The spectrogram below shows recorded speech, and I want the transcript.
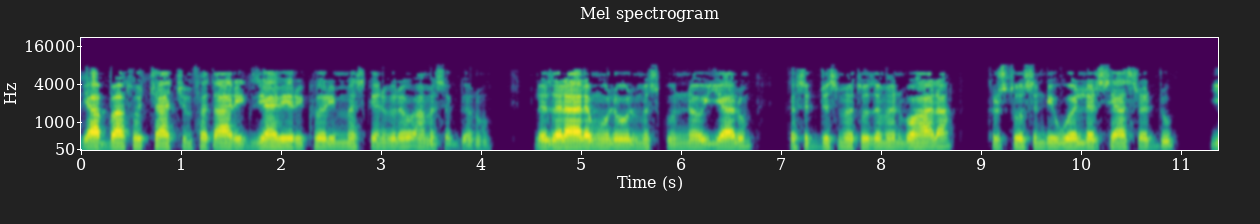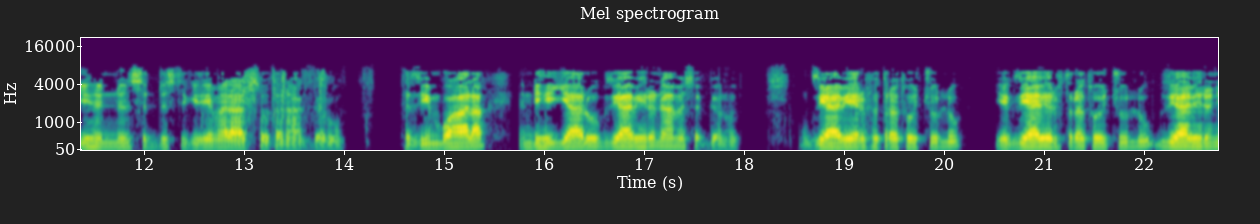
የአባቶቻችን ፈጣሪ እግዚአብሔር ይክበር ይመስገን ብለው አመሰገኑ። ለዘላለሙ ልውል ምስጉን ነው እያሉም ከስድስት መቶ ዘመን በኋላ ክርስቶስ እንዲወለድ ሲያስረዱ ይህንን ስድስት ጊዜ መላልሰው ተናገሩ። ከዚህም በኋላ እንዲህ እያሉ እግዚአብሔርን አመሰገኑት። እግዚአብሔር ፍጥረቶች ሁሉ የእግዚአብሔር ፍጥረቶች ሁሉ እግዚአብሔርን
